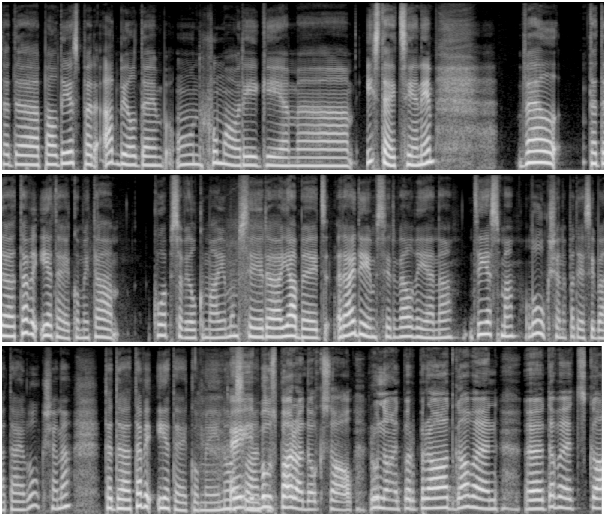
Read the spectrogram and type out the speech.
tad uh, paldies par atbildēm un humorīgiem uh, izteicieniem. Vēl tad uh, tavi ieteikumi tā kopsavilkumā, ja mums ir jābeidz raidījums, ir vēl viena dziesma, lūkšana, patiesībā tā ir lūkšana, tad tavi ieteikumi noslēdz. Ei, būs paradoxāli, runājot par prātu gavēni, uh, tāpēc, ka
